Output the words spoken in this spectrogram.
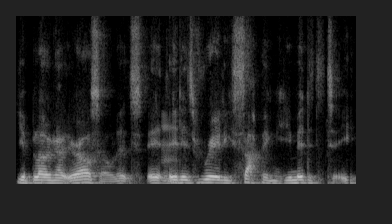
you're blowing out your arsehole. It's it, mm. it is really sapping humidity.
